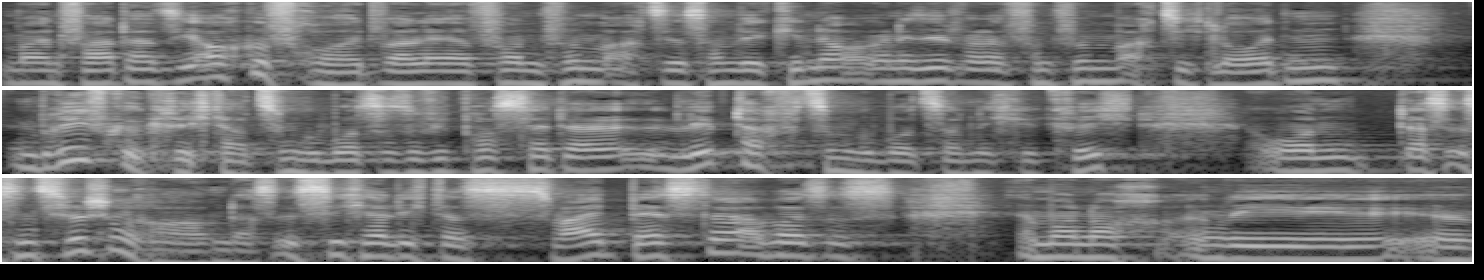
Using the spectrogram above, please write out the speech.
mein Vater hat sich auch gefreut, weil er von 85, das haben wir Kinder organisiert, organisiert, weil er von 85 Leuten einen Brief gekriegt hat zum Geburtstag. So viel Post hätte er Lebtag zum Geburtstag nicht gekriegt. Und das ist ein Zwischenraum. Das ist sicherlich das zweitbeste, aber es ist immer noch irgendwie äh,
